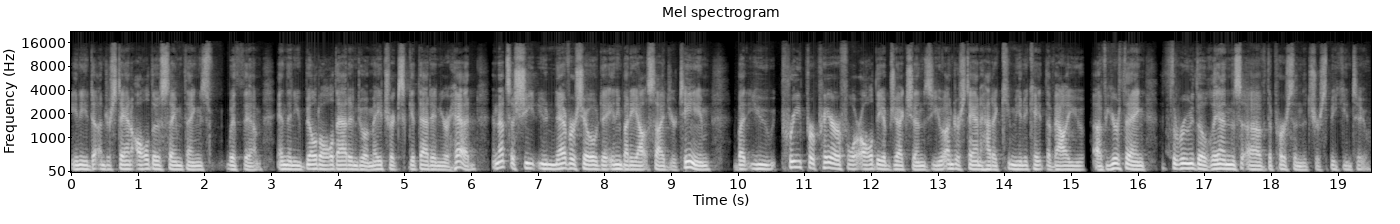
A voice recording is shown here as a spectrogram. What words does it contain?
you need to understand all those same things with them. And then you build all that into a matrix, get that in your head. And that's a sheet you never show to anybody outside your team but you pre prepare for all the objections. You understand how to communicate the value of your thing through the lens of the person that you're speaking to.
